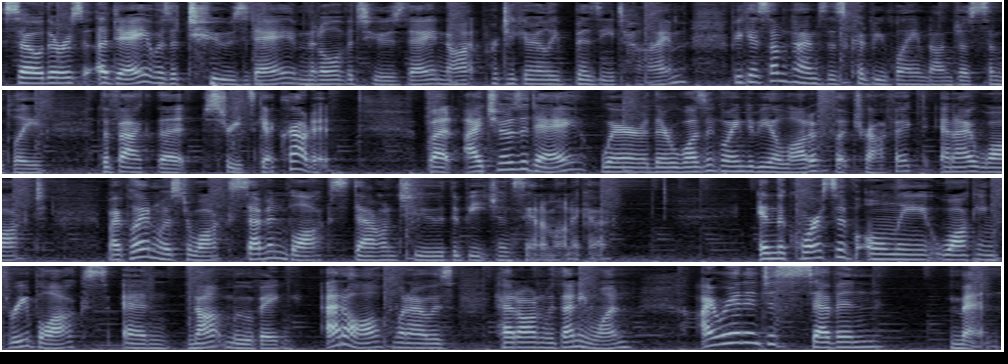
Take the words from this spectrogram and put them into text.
So there was a day, it was a Tuesday, middle of a Tuesday, not particularly busy time, because sometimes this could be blamed on just simply the fact that streets get crowded. But I chose a day where there wasn't going to be a lot of foot traffic, and I walked, my plan was to walk seven blocks down to the beach in Santa Monica. In the course of only walking three blocks and not moving at all when I was head on with anyone, I ran into seven men.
